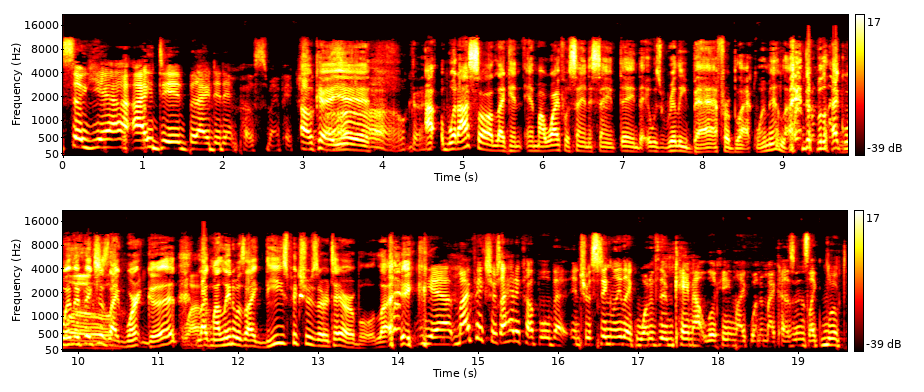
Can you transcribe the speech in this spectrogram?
So, yeah, I did, but I didn't post my picture. Okay, yeah. Oh, okay. I, what I saw, like, and, and my wife was saying the same thing that it was really bad for black women. Like the black women pictures, like, weren't good. Wow. Like Marlena was like, these pictures are terrible. Like, Yeah, my pictures, I had a couple that interestingly, like one of them came out looking like one of my cousins, like looked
